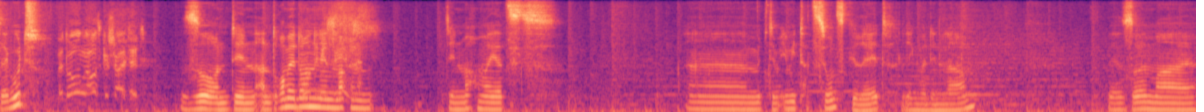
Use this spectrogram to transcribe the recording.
Sehr gut. Bedrohung ausgeschaltet. So, und den Andromedon, den machen, den machen wir jetzt äh, mit dem Imitationsgerät, legen wir den lahm. Wer soll mal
